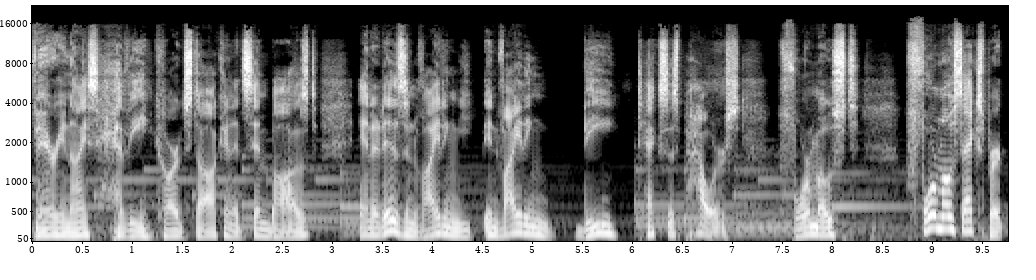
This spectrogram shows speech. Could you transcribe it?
very nice, heavy cardstock, and it's embossed, and it is inviting inviting the Texas powers, foremost foremost expert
